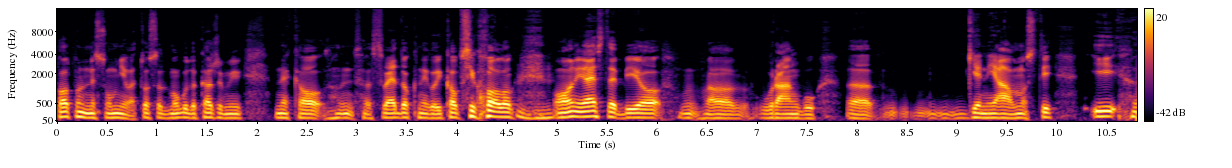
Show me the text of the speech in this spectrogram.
potpuno nesumnjiva. To sad mogu da kažem i ne kao svedok, nego i kao psiholog. Mm -hmm. On jeste bio uh, u rangu uh, genijalnosti i uh,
